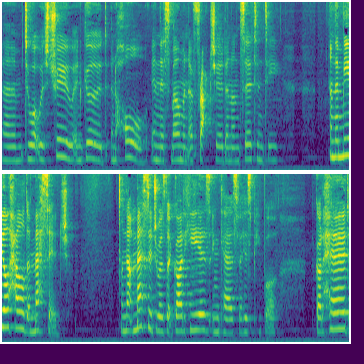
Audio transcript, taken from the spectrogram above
um, to what was true and good and whole in this moment of fractured and uncertainty. And the meal held a message. And that message was that God hears and cares for his people. God heard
